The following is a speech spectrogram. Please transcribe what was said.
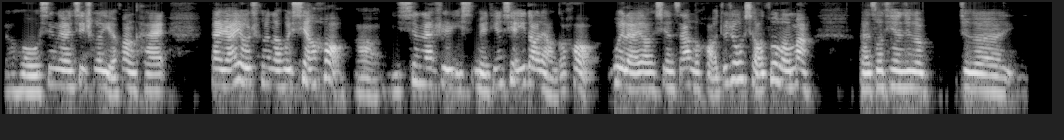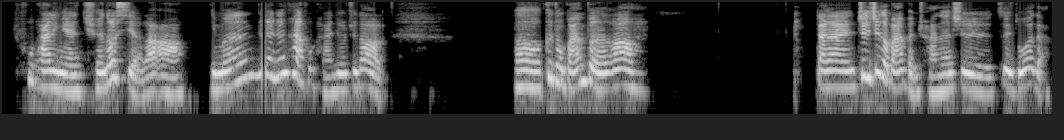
然后新能源汽车也放开。但燃油车呢会限号啊，你现在是每天限一到两个号，未来要限三个号，就这种小作文嘛。哎，昨天这个这个复盘里面全都写了啊，你们认真看复盘就知道了啊，各种版本啊，大概这这个版本传的是最多的，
